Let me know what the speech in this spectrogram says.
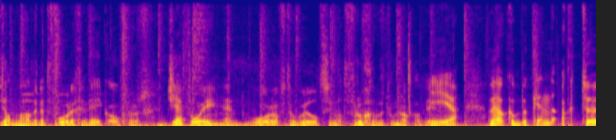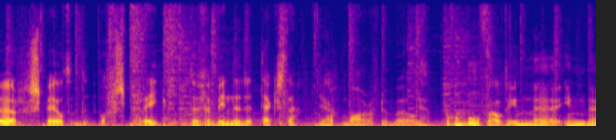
Jan, we hadden het vorige week over Jeff Wayne en War of the Worlds. En wat vroegen we toen ook alweer? Ja, welke bekende acteur speelt de- of spreekt de verbindende teksten Ja. op War of the World? Ja, toch een boel fouten in, eh in eh,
